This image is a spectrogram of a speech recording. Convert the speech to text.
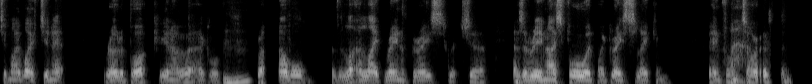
to my wife Jeanette wrote a book, you know, uh, called mm-hmm. novel, A Light Rain of Grace, which uh, has a really nice forward by Grace Slick and Ben Fong-Torres. And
